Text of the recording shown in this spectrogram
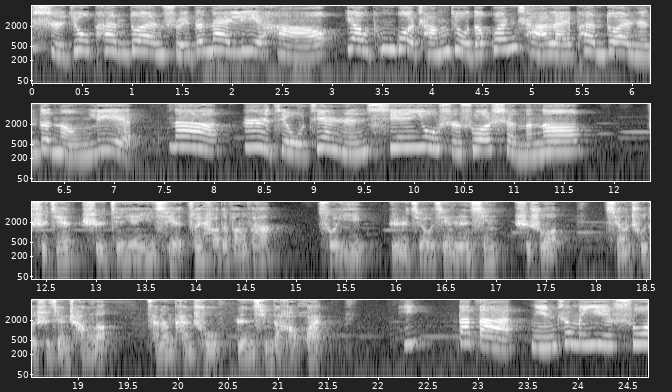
始就判断谁的耐力好，要通过长久的观察来判断人的能力。那日久见人心又是说什么呢？时间是检验一切最好的方法，所以日久见人心是说相处的时间长了，才能看出人心的好坏。咦，爸爸，您这么一说，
